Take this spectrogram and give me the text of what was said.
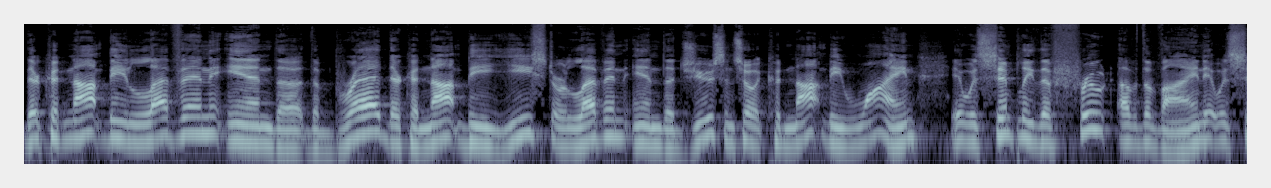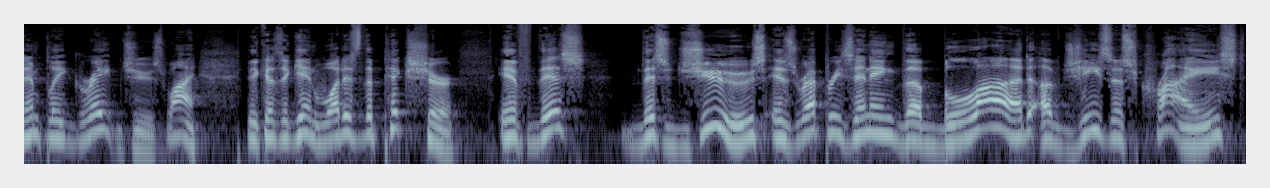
There could not be leaven in the, the bread. There could not be yeast or leaven in the juice. And so it could not be wine. It was simply the fruit of the vine. It was simply grape juice. Why? Because, again, what is the picture? If this this juice is representing the blood of Jesus Christ,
